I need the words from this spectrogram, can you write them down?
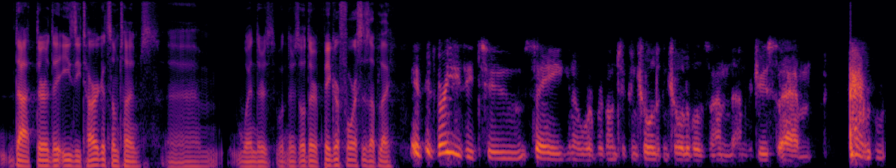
that they're the easy target sometimes um, when there's when there's other bigger forces at play. It, it's very easy to say, you know, we're, we're going to control the controllables and, and reduce, um,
